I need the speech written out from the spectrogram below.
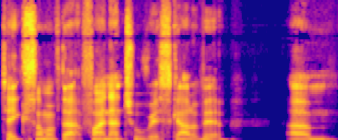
takes some of that financial risk out of it, um,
